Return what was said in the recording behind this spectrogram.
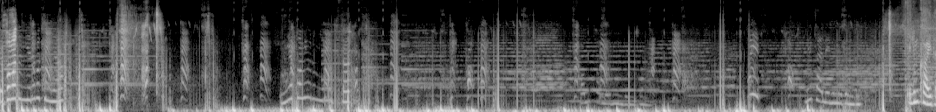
yapamadığım yere bakın ya. Şunu yapamıyorum ya. saat. Hayır. Niye terlerimle döndüm? Elim kaydı.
